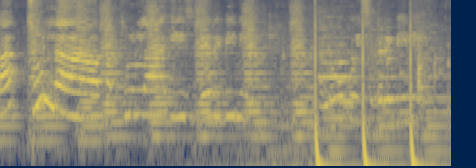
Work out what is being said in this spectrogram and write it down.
patula. Patula is very bini. Hello, is very bini.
